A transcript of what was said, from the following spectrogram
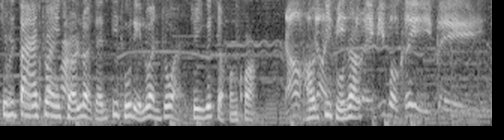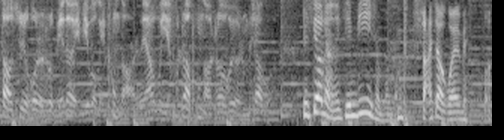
就是大家转一圈乱，在地图里乱转，就一个小方块。然后好像然后地图上 Amiibo 可以被道具或者说别的 Amiibo 给碰到，然后也不知道碰到之后会有什么效果。就掉两个金币什么的，啥效果也没有。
